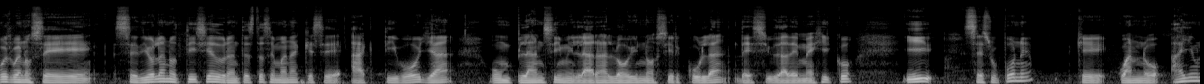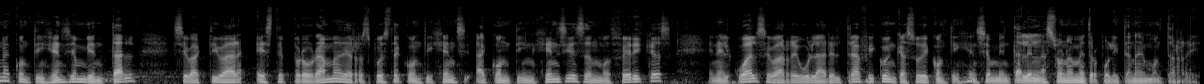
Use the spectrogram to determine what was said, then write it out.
Pues bueno, se, se, dio la noticia durante esta semana que se activó ya un plan similar al Hoy No Circula de Ciudad de México y se supone que cuando haya una contingencia ambiental se va a activar este programa de respuesta a, a contingencias atmosféricas en el cual se va a regular el tráfico en caso de contingencia ambiental en la zona metropolitana de Monterrey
